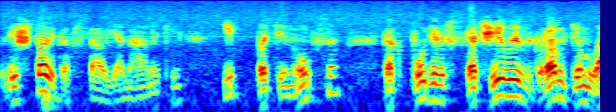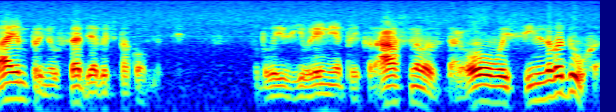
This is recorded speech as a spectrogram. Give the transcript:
Лишь только встал я на ноги и потянулся, как пудель вскочил и с громким лаем принялся бегать по комнате. Это было изъявление прекрасного, здорового и сильного духа.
